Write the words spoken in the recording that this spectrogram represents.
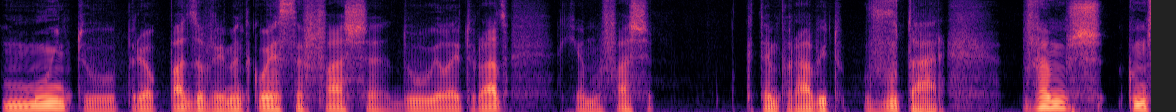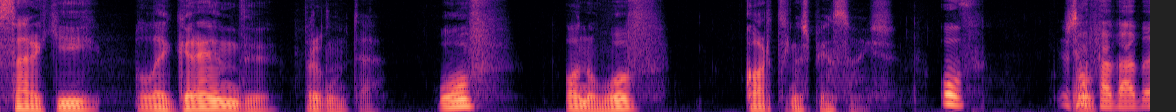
muito preocupados, obviamente, com essa faixa do eleitorado, que é uma faixa que tem por hábito votar. Vamos começar aqui pela grande pergunta: houve ou não houve corte nas pensões? Houve. Já houve. está dada.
